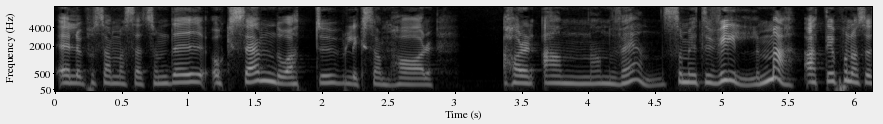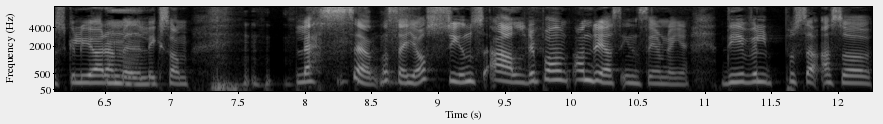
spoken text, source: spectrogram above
eller på samma sätt som dig. Och sen då att du liksom har, har en annan vän som heter Vilma. Att det på något sätt skulle göra Mm. mig liksom ledsen. Och så här, jag syns aldrig på Andreas Instagram längre. Det är väl på alltså,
